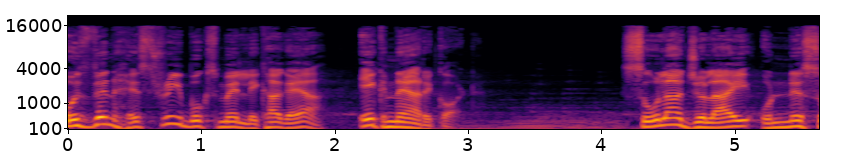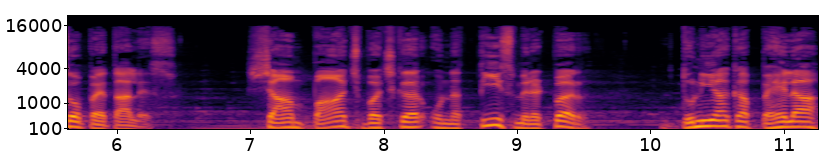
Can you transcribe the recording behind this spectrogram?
उस दिन हिस्ट्री बुक्स में लिखा गया एक नया रिकॉर्ड 16 जुलाई 1945 शाम पाँच बजकर उनतीस मिनट पर दुनिया का पहला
